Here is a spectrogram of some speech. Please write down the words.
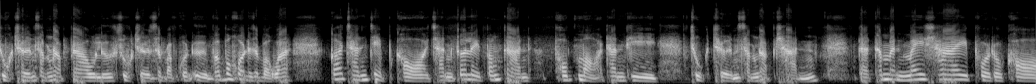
ฉุกเฉินสำหรับเราหรือฉุกเฉินสำหรับคนอื่น เพราะบางคนอาจจะบอกว่า ก็ฉันเจ็บคอ ฉันก็เลยต้องการพบหมอทันที ฉุกเฉินสำหรับฉัน แต่ถ้ามันไม่ใช่โปรโตคอล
